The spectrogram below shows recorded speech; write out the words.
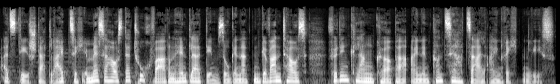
als die Stadt Leipzig im Messehaus der Tuchwarenhändler, dem sogenannten Gewandhaus, für den Klangkörper einen Konzertsaal einrichten ließ.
